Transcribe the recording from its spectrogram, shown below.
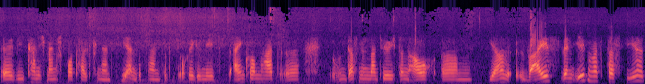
äh, wie kann ich meinen Sport halt finanzieren, dass man wirklich auch regelmäßig Einkommen hat äh, und dass man natürlich dann auch ähm, ja weiß, wenn irgendwas passiert,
